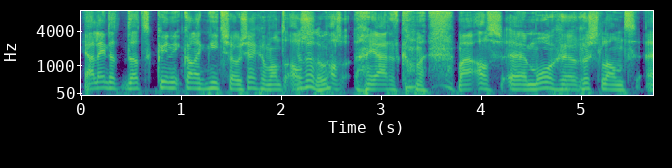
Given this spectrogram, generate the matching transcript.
Ja, alleen dat, dat kun, kan ik niet zo zeggen. Want als. Ja, als, ja dat kan. Maar als uh, morgen Rusland, uh,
